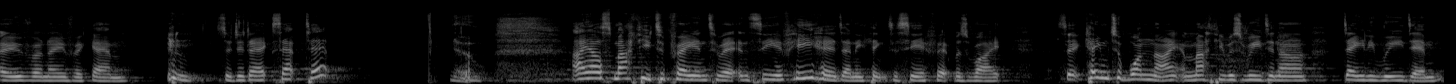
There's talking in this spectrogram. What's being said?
over and over again. so, did I accept it? No. I asked Matthew to pray into it and see if he heard anything to see if it was right. So it came to one night, and Matthew was reading our daily reading,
